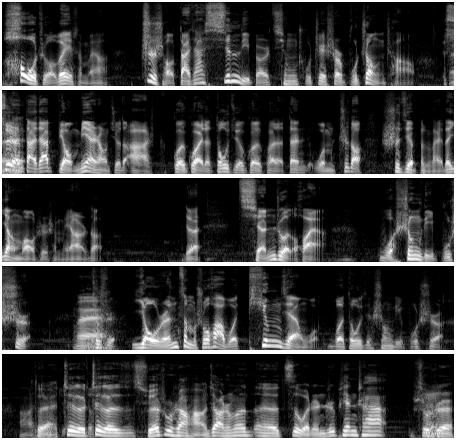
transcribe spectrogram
后者为什么呀？至少大家心里边清楚这事儿不正常。虽然大家表面上觉得啊怪怪的，都觉得怪怪的，但我们知道世界本来的样貌是什么样的。对，前者的话呀。我生理不适，就是有人这么说话，我听见我我都生理不适啊。对，这个这个学术上好像叫什么呃自我认知偏差，就是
